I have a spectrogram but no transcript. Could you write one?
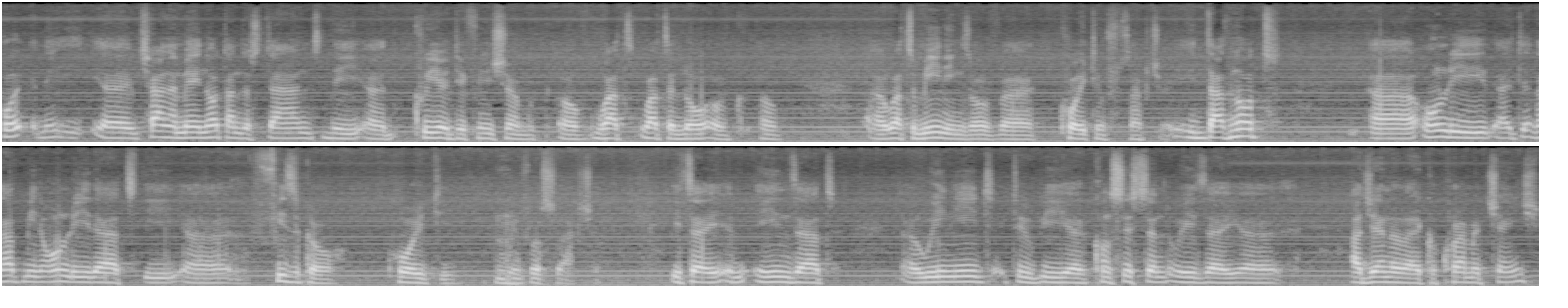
uh, China may not understand the uh, clear definition of what, what's the law of, of uh, what's the meanings of quality infrastructure. It does not only, it does not mean only that the physical quality mm. infrastructure. It's a, means that we need to be consistent with a agenda like climate change,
